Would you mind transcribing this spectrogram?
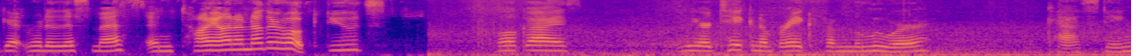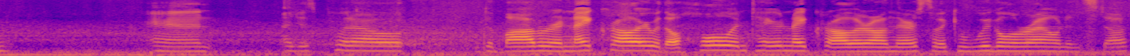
get rid of this mess and tie on another hook, dudes. Well, guys, we are taking a break from the lure casting. And I just put out the bobber and nightcrawler with a whole entire nightcrawler on there so it can wiggle around and stuff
